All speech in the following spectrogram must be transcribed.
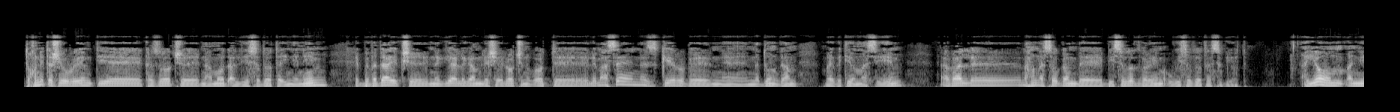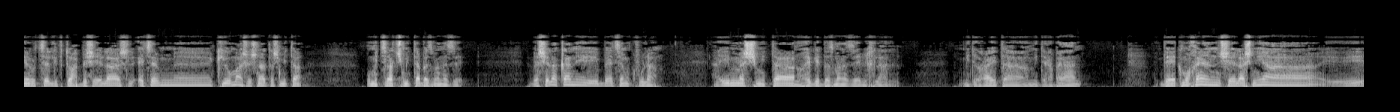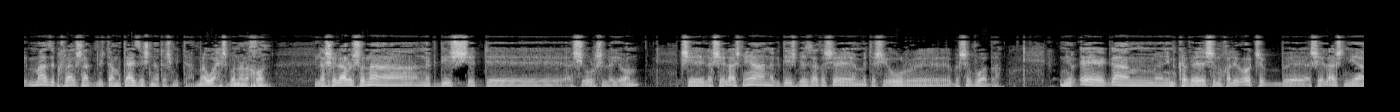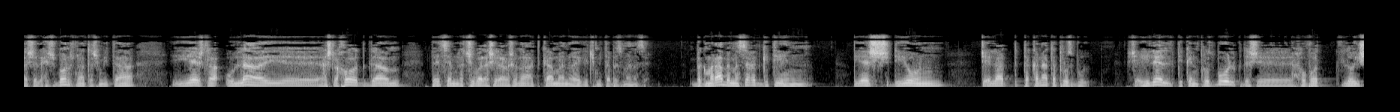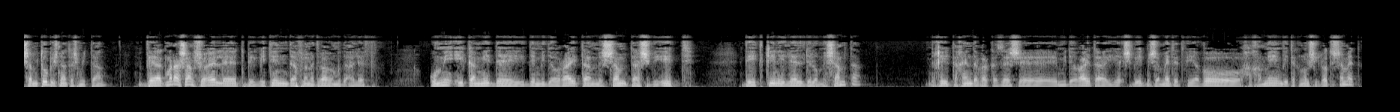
תוכנית השיעורים תהיה כזאת שנעמוד על יסודות העניינים. בוודאי כשנגיע גם לשאלות שנוגעות אה, למעשה, נזכיר ונדון גם בהיבטים המעשיים, אבל אה, אנחנו נעסוק גם ביסודות דברים וביסודות הסוגיות. היום אני רוצה לפתוח בשאלה של עצם קיומה של שנת השמיטה ומצוות שמיטה בזמן הזה. והשאלה כאן היא בעצם כפולה. האם השמיטה נוהגת בזמן הזה בכלל? מדאורייתא, מדרבנן? וכמו כן, שאלה שנייה, מה זה בכלל שנת שמיטה? מתי זה שנת השמיטה? מהו החשבון הנכון? לשאלה הראשונה נקדיש את uh, השיעור של היום, כשלשאלה השנייה נקדיש בעזרת השם את השיעור uh, בשבוע הבא. נראה גם, אני מקווה שנוכל לראות שבשאלה השנייה של חשבון שנת השמיטה, יש לה אולי אה, השלכות גם בעצם לתשובה לשאלה הראשונה, עד כמה נוהגת שמיטה בזמן הזה. בגמרא במסכת גיטין יש דיון שאלת תקנת הפרוסבול, שהלל תיקן פרוסבול כדי שחובות לא יישמטו בשנת השמיטה, והגמרא שם שואלת בגיטין דף ל"ו עמוד א', ומי איכא מידי דמדאורייתא משמתא שביעית והתקין הלל דלא משמתא? וכי ייתכן דבר כזה שמדאורייתא שביעית משמטת ויבוא חכמים ויתקנו שהיא לא תשמט?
